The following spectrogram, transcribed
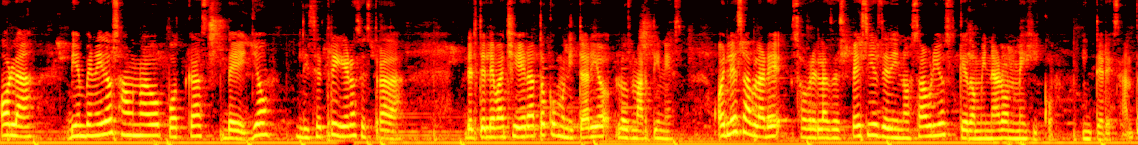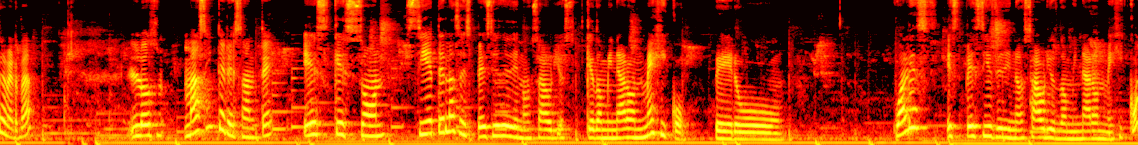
Hola, bienvenidos a un nuevo podcast de yo, Lice Trigueros Estrada, del Telebachillerato Comunitario Los Martínez. Hoy les hablaré sobre las especies de dinosaurios que dominaron México. Interesante, ¿verdad? Lo más interesante es que son siete las especies de dinosaurios que dominaron México, pero ¿cuáles especies de dinosaurios dominaron México?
